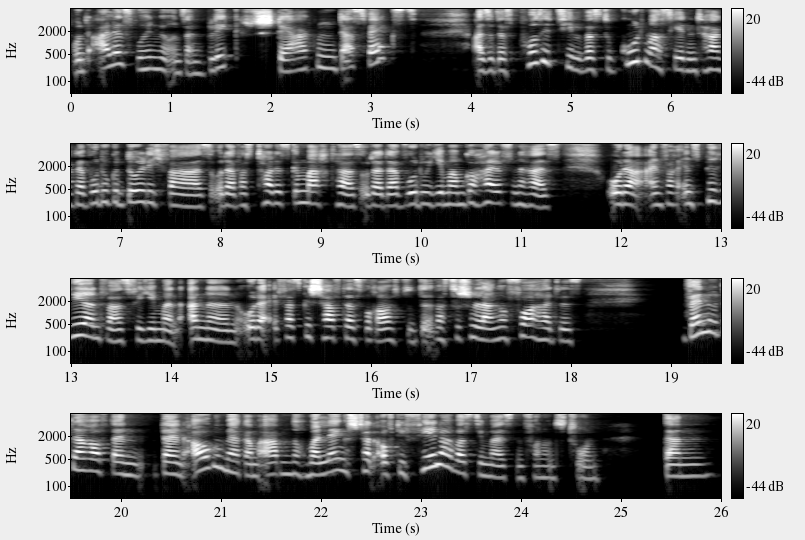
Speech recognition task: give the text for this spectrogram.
Und alles, wohin wir unseren Blick stärken, das wächst. Also das Positive, was du gut machst jeden Tag, da wo du geduldig warst oder was Tolles gemacht hast oder da wo du jemandem geholfen hast oder einfach inspirierend warst für jemand anderen oder etwas geschafft hast, woraus du, was du schon lange vorhattest. Wenn du darauf dein, dein Augenmerk am Abend nochmal lenkst, statt auf die Fehler, was die meisten von uns tun, dann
